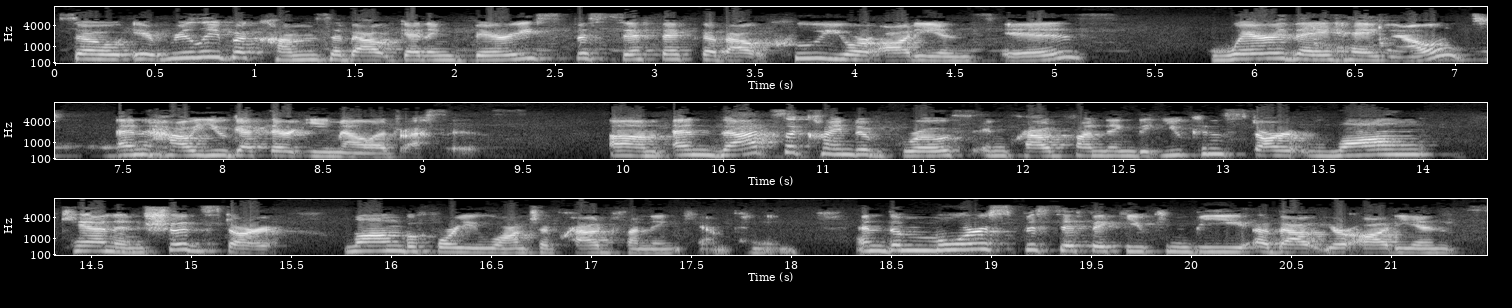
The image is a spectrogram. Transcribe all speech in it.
So it really becomes about getting very specific about who your audience is, where they hang out, and how you get their email addresses. Um, and that's a kind of growth in crowdfunding that you can start long can and should start long before you launch a crowdfunding campaign. And the more specific you can be about your audience,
